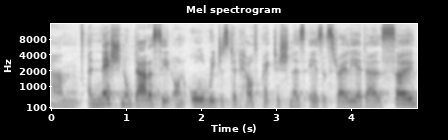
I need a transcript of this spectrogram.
um, a national data set on all registered health practitioners as Australia does. So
